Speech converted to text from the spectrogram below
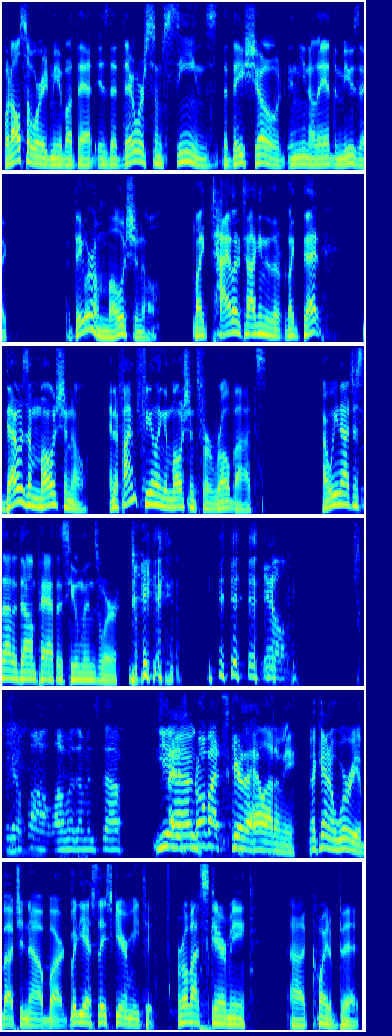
What also worried me about that is that there were some scenes that they showed, and, you know, they had the music, but they were emotional. Like Tyler talking to the, like that, that was emotional. And if I'm feeling emotions for robots, are we not just on a down path as humans where, you know, we're going to fall in love with them and stuff? Yeah, just, robots scare the hell out of me. I kind of worry about you now, Bart. But yes, they scare me too. Robots scare me uh, quite a bit.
